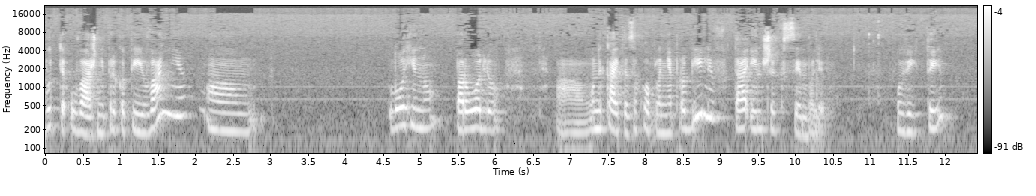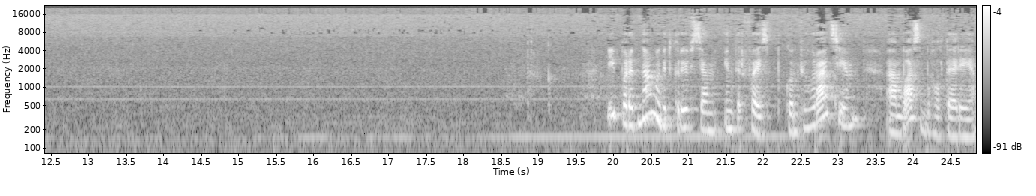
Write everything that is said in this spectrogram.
Будьте уважні при копіюванні логіну, паролю. Уникайте захоплення пробілів та інших символів. Увійти. І перед нами відкрився інтерфейс конфігурації баз бухгалтерія.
